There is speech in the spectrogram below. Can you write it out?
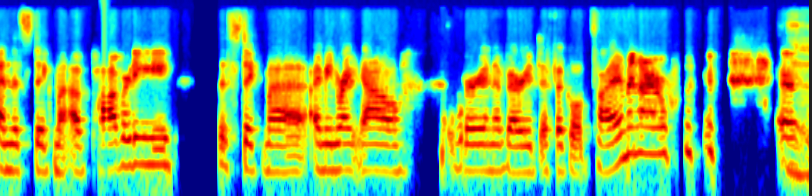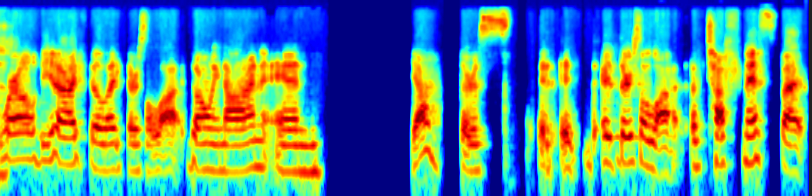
and the stigma of poverty, the stigma, I mean, right now, we're in a very difficult time in our Uh, yeah. world. You know, I feel like there's a lot going on, and yeah, there's it, it, it there's a lot of toughness, but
